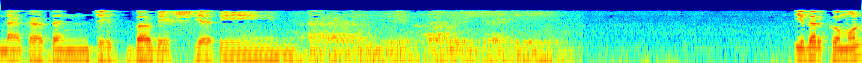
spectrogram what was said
न कथञ्चित् भविष्यति இதற்கு முன்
